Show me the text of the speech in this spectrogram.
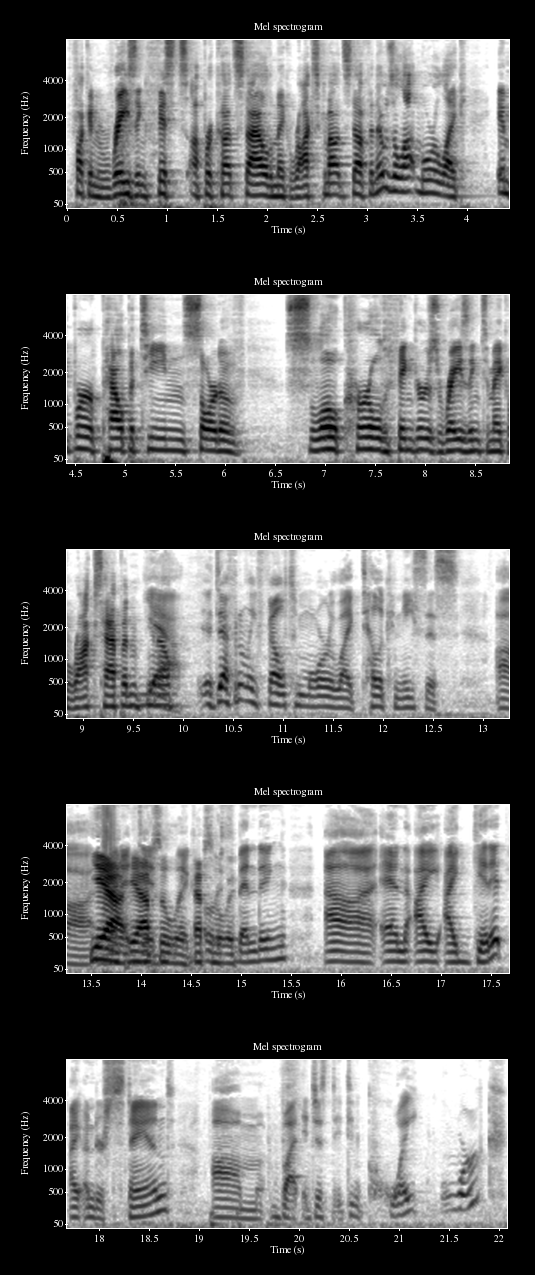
fucking raising fists uppercut style to make rocks come out and stuff, and there was a lot more like Emperor Palpatine sort of slow curled fingers raising to make rocks happen. You Yeah, know? it definitely felt more like telekinesis. Uh, Yeah, yeah, did, absolutely, like, absolutely. Bending, uh, and I I get it, I understand, um, but it just it didn't quite work.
